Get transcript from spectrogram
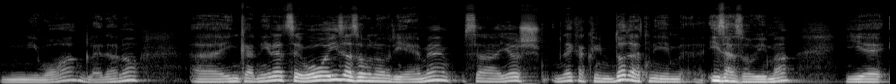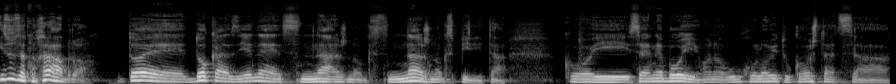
nivoa gledano, inkarnirati se u ovo izazovno vrijeme sa još nekakvim dodatnim izazovima je izuzetno hrabro. To je dokaz jedne snažnog, snažnog spirita koji se ne boji ono, uholoviti u koštac sa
